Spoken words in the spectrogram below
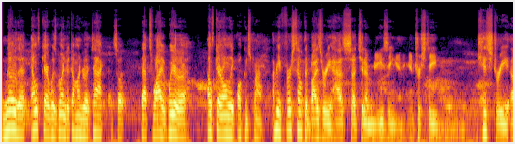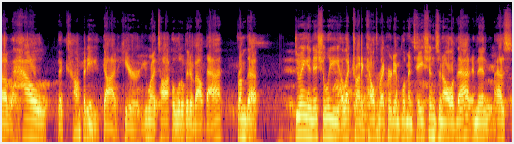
know that healthcare was going to come under attack. And so that's why we're a healthcare only focused firm. I mean, First Health Advisory has such an amazing and interesting history of how the company got here. You want to talk a little bit about that from the doing initially electronic health record implementations and all of that, and then as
